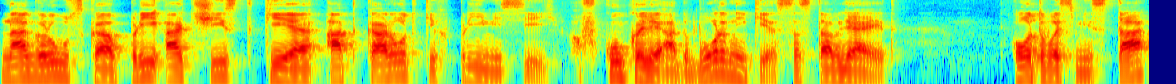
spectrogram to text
нагрузка при очистке от коротких примесей в куколе-отборнике составляет от 800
